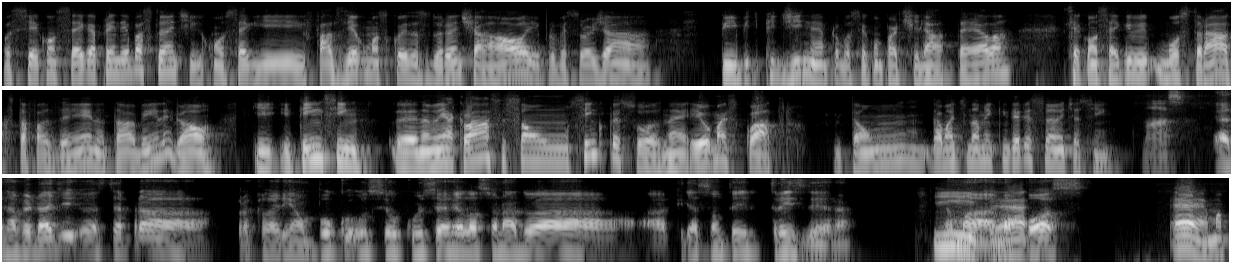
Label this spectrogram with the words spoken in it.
você consegue aprender bastante, consegue fazer algumas coisas durante a aula e o professor já pedir, né, para você compartilhar a tela você consegue mostrar o que está fazendo, tá bem legal. E, e tem sim, é, na minha classe são cinco pessoas, né? Eu mais quatro. Então dá uma dinâmica interessante, assim. Massa. É, na verdade, até para clarear um pouco, o seu curso é relacionado à, à criação 3D, né? Isso, é uma, é, uma pós? É, uma,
